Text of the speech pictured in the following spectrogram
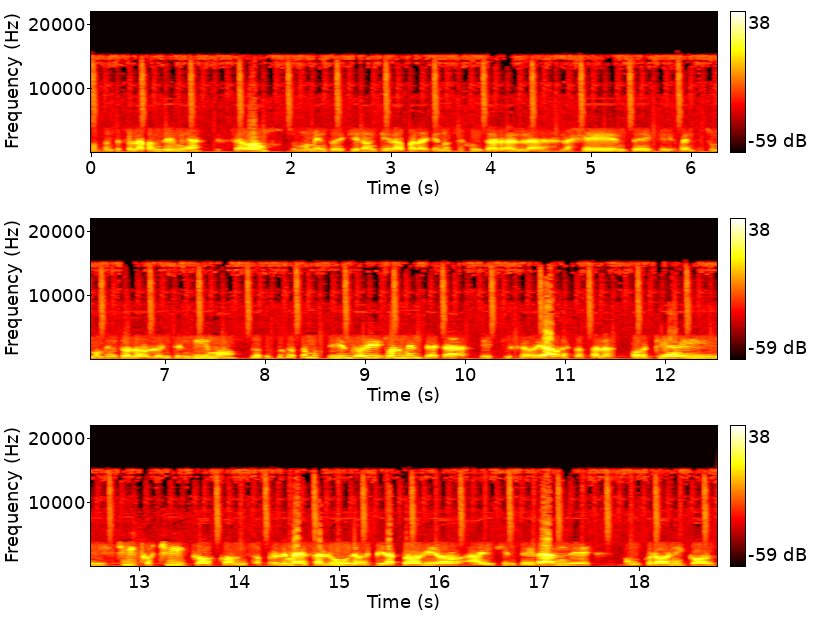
cuando empezó la pandemia, cerró. En su momento dijeron que era para que no se juntara la, gente, que bueno, en su momento lo, entendimos. Lo que nosotros estamos pidiendo hoy actualmente acá es que se reabra esta sala, porque hay chicos, chicos con problemas de salud, de respiratorio, hay gente grande, con crónicos,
